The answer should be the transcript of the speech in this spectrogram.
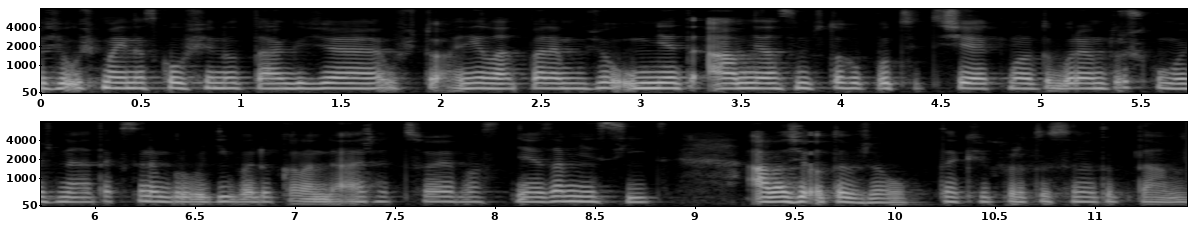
že už mají naskoušeno tak, že už to ani lépe nemůžou umět a měla jsem z toho pocit, že jakmile to bude trošku možné, tak se nebudou dívat do kalendáře, co je vlastně za měsíc, ale že otevřou. Takže proto se na to ptám.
